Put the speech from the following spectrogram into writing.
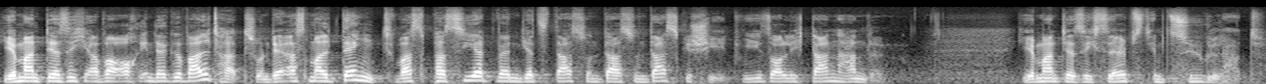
Jemand, der sich aber auch in der Gewalt hat und der erstmal denkt, was passiert, wenn jetzt das und das und das geschieht? Wie soll ich dann handeln? Jemand, der sich selbst im Zügel hat.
